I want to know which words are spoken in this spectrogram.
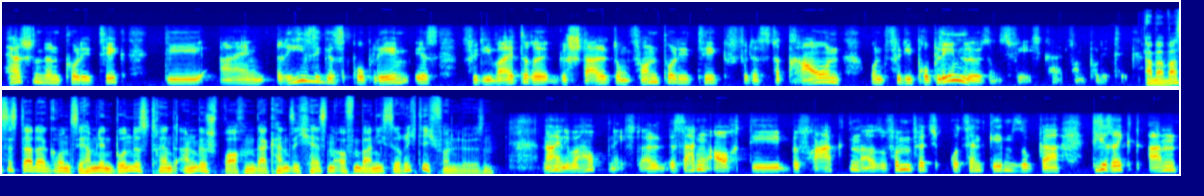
herrschenden Politik, die ein riesiges Problem ist für die weitere Gestaltung von Politik, für das Vertrauen und für die Problemlösungsfähigkeit von Politik. Aber was ist da der Grund? Sie haben den Bundestrend angesprochen. Da kann sich Hessen offenbar nicht so richtig von lösen. Nein, überhaupt nicht. Das sagen auch die Befragten. Also 45 Prozent geben sogar direkt an,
